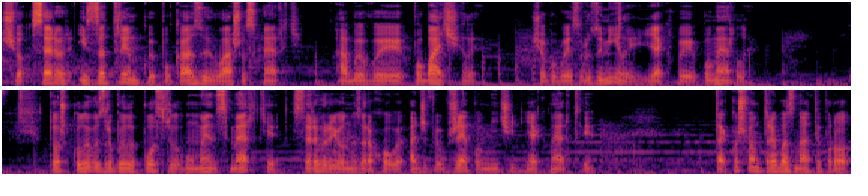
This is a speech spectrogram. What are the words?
що сервер із затримкою показує вашу смерть, аби ви побачили, щоб ви зрозуміли, як ви померли. Тож, коли ви зробили постріл у момент смерті, сервер його не зараховує, адже ви вже помічені як мертві. Також вам треба знати про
